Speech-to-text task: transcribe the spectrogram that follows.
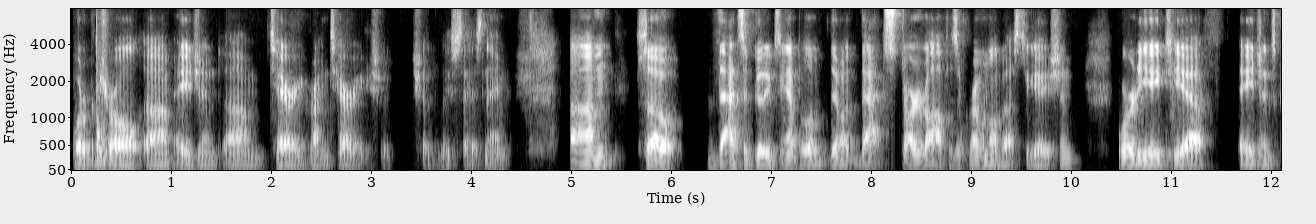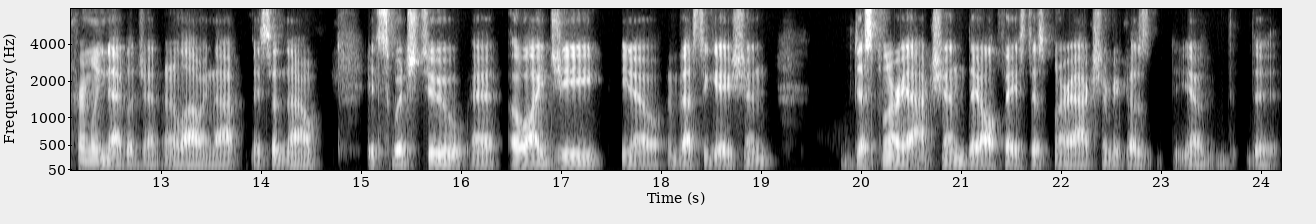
Border Patrol um, agent um, Terry Brian Terry should should at least say his name. Um, so that's a good example of you know that started off as a criminal investigation where the ATF agents criminally negligent in allowing that. They said no. It switched to uh, OIG, you know, investigation disciplinary action. They all face disciplinary action because you know the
